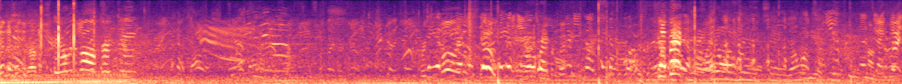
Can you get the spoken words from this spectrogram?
Stay over the ball, 13. First to the ball, Eagles, let's go. Pay it forward. There you go. Pay it forward. Go back. That's right.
